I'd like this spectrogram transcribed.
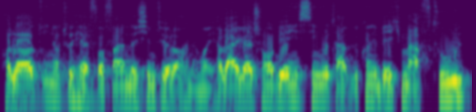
حالا اینا تو حرف فن داشتیم توی راهنمایی. حالا اگر شما بیا این سیم رو تبدیل کنی به یک مفتول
